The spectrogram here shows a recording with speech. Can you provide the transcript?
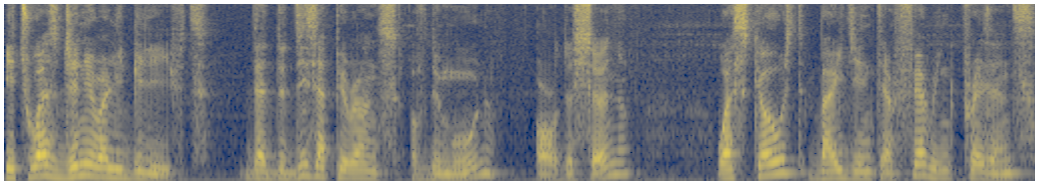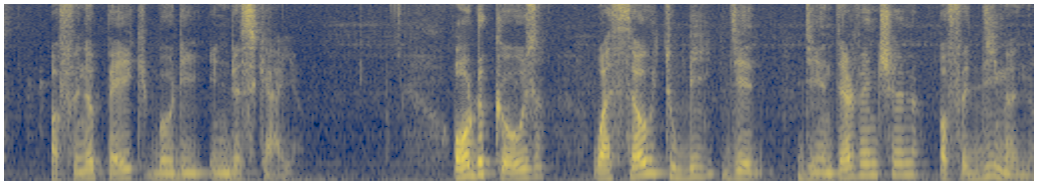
It was generally believed that the disappearance of the moon or the sun was caused by the interfering presence of an opaque body in the sky. Or the cause was thought to be the, the intervention of a demon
